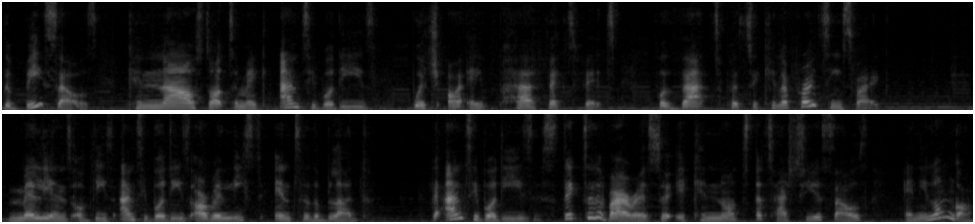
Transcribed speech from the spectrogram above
The B cells can now start to make antibodies which are a perfect fit for that particular protein spike. Millions of these antibodies are released into the blood. The antibodies stick to the virus so it cannot attach to your cells any longer.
